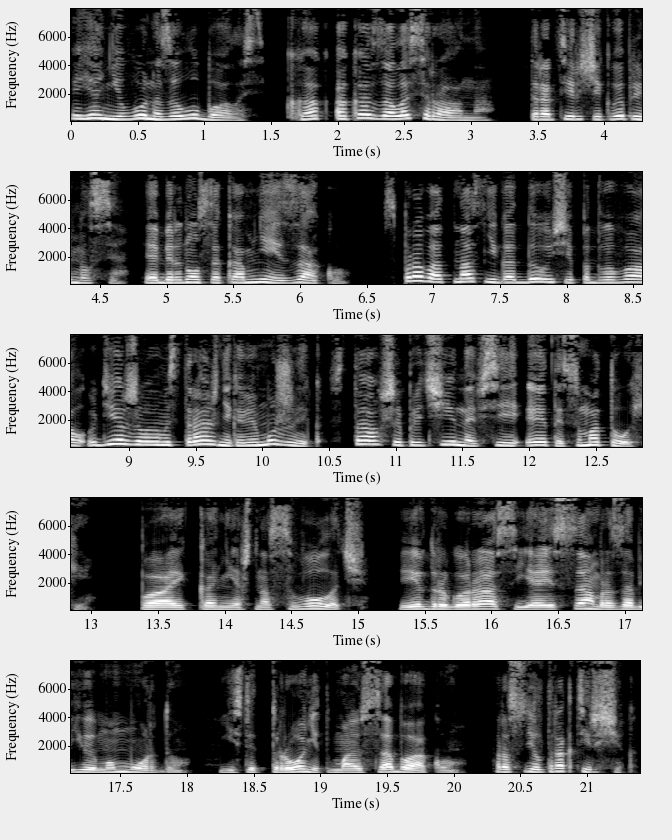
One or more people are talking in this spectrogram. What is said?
и я невольно заулыбалась. Как оказалось, рано. Трактирщик выпрямился и обернулся ко мне и Заку. Справа от нас негодующе подвывал удерживаемый стражниками мужик, ставший причиной всей этой суматохи. Пайк, конечно, сволочь, и в другой раз я и сам разобью ему морду, если тронет мою собаку, — рассудил трактирщик.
